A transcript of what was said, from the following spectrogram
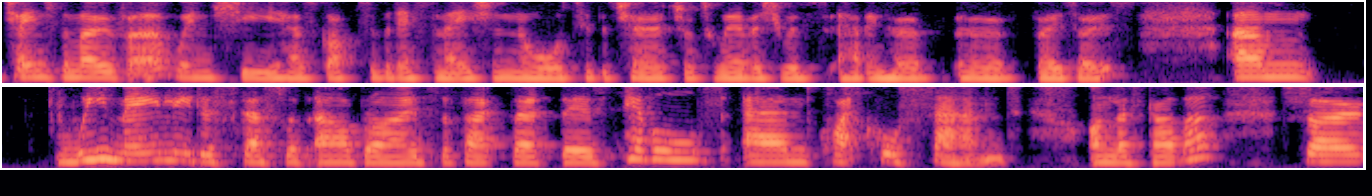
change them over when she has got to the destination or to the church or to wherever she was having her, her photos. Um, we mainly discuss with our brides the fact that there's pebbles and quite coarse sand on Lefkada. So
